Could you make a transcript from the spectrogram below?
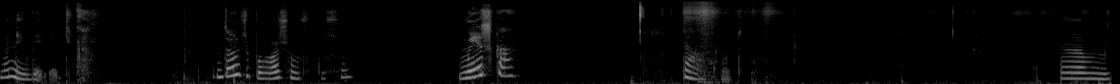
у мене беретик. Ну, там же по вашему вкусу. Мышка? Так, вот. Эм.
